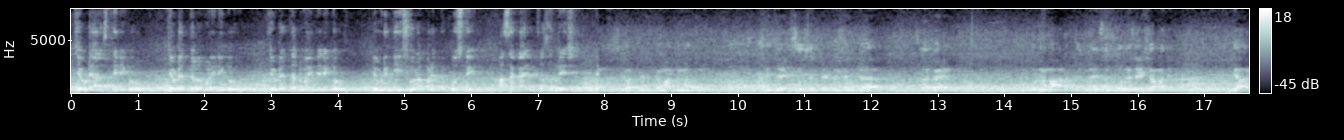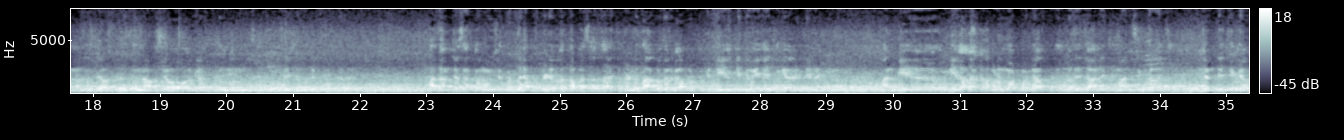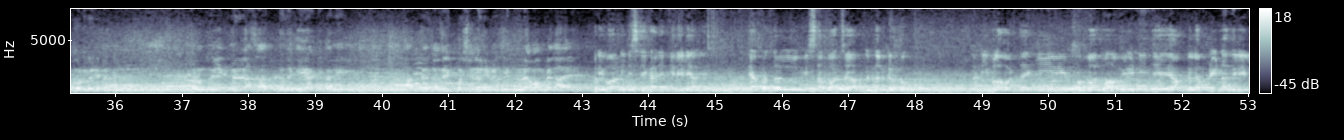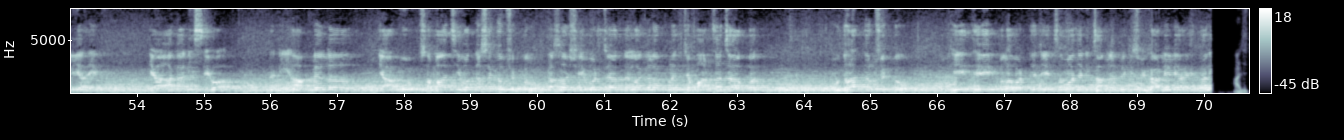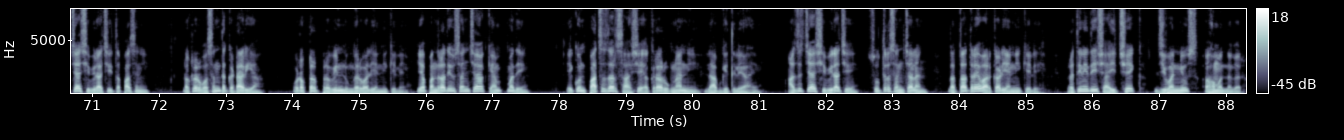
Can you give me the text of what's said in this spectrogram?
जेवढ्या आस्थेने करू जेवढ्या तळमळीने करू जेवढ्या तन्मयतेने करू तेवढी ती ईश्वरापर्यंत पोचते असा कायमचा संदेश. माध्यमातून आणि जैन सोशल फेडरेशनच्या सहकार्याने संपूर्ण महाराष्ट्रात नाही संपूर्ण देशामध्ये या आनंदोस्ती हॉस्पिटलचं नाव सेवाभावी बिल किती होईल याची गॅरंटी नाही. आणि बिल बिलाला घाबरून मोठमोठ्या हॉस्पिटलमध्ये जाण्याची मानसिकता जनतेची किंवा गोरगरिबांची परंतु एकमेव असं हॉस्पिटल आहे की या ठिकाणी अत्याधुनिक मशिनरी म्हणजे पुण्या बॉम्बेला आहे. परिवाराने जे सहकार्य केलेले आहे त्याबद्दल मी सर्वांचं अभिनंदन करतो. आणि मला वाटतंय की भगवान महावीरनी जे आपल्याला प्रेरणा दिलेली आहे त्याग आणि सेवा आणि आपल्याला त्यागून समाजसेवा कसं करू शकतो कसा शेवटच्या तलाकलापर्यंतच्या माणसाचा आपण उद्धार करू शकतो. हे ध्येय मला वाटतं जैन समाजाने चांगल्यापैकी स्वीकारलेले आहेत आणि आजच्या शिबिराची तपासणी डॉक्टर वसंत कटारिया व डॉक्टर प्रवीण डुंगरवाल यांनी केले. या पंधरा दिवसांच्या कॅम्पमध्ये एकूण पाच हजार सहाशे अकरा रुग्णांनी लाभ घेतले आहे. आजच्या शिबिराचे सूत्रसंचालन दत्तात्रय वारकाड यांनी केले. प्रतिनिधी शाहिद शेख जीवन न्यूज अहमदनगर.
